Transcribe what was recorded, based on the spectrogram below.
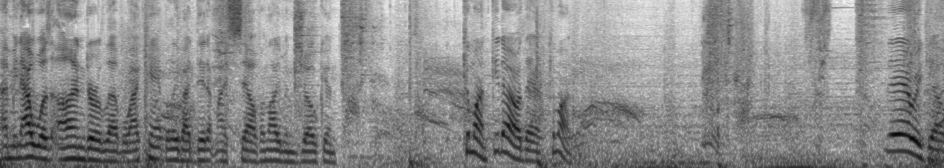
I mean, I was under level. I can't believe I did it myself. I'm not even joking. Come on, get out of there. Come on. There we go.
